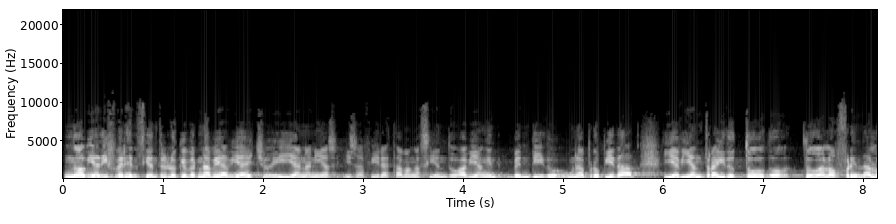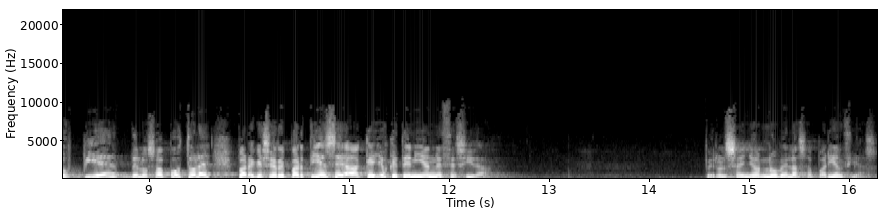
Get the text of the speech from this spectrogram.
no había diferencia entre lo que Bernabé había hecho y Ananías y Zafira estaban haciendo. Habían vendido una propiedad y habían traído toda la ofrenda a los pies de los apóstoles para que se repartiese a aquellos que tenían necesidad. Pero el Señor no ve las apariencias.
